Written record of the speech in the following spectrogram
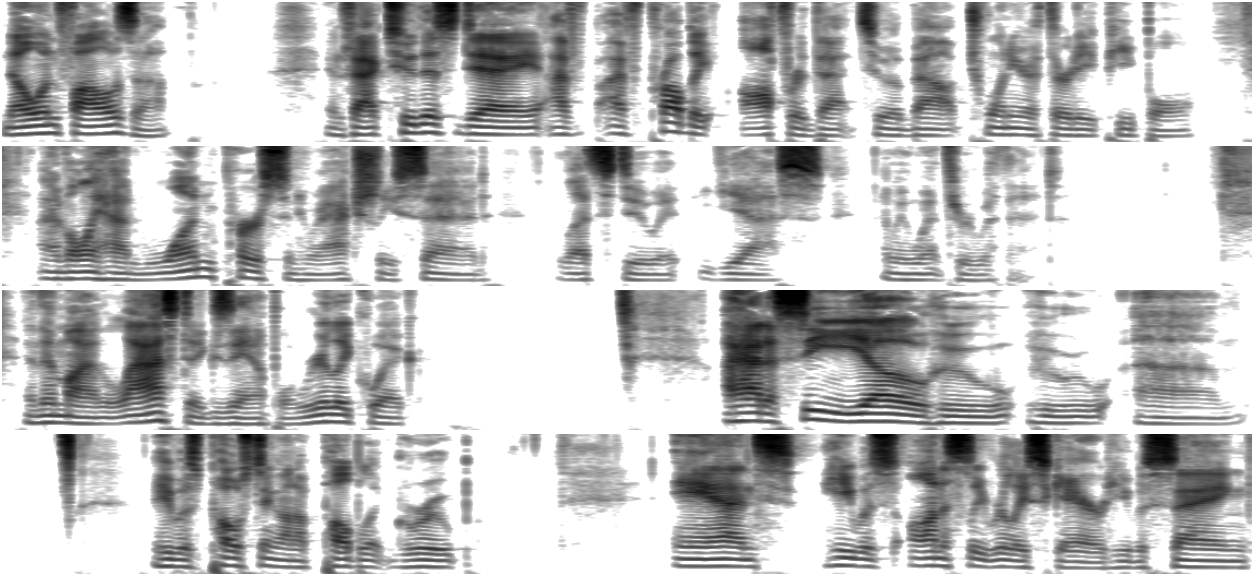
No one follows up. In fact, to this day, I've, I've probably offered that to about 20 or 30 people. I've only had one person who actually said, let's do it. Yes. And we went through with it. And then my last example, really quick. I had a CEO who who um, he was posting on a public group, and he was honestly really scared. He was saying,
